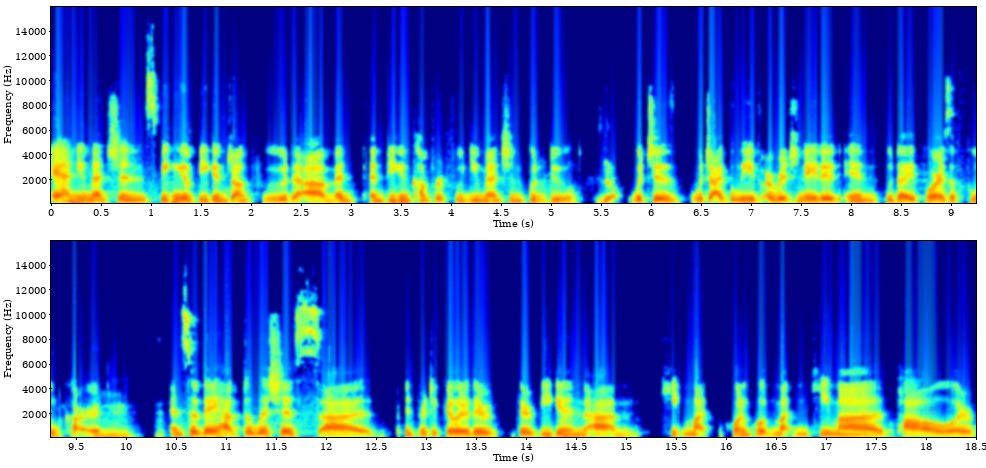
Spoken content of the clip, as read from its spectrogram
And you mentioned, speaking of vegan junk food um, and and vegan comfort food, you mentioned Guddu, Yeah. which is which I believe originated in Udaipur as a food cart, Mm. And so they have delicious, uh, in particular, their their vegan. Um, he- mut, quote unquote mutton keema pao or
